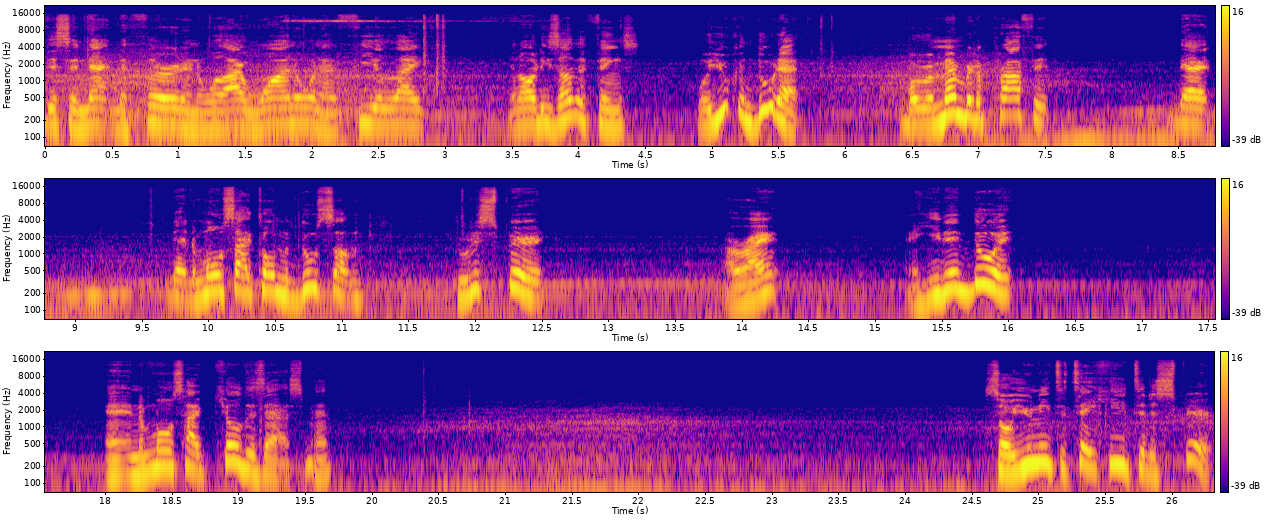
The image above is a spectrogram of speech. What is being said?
this and that and the third, and well, I want to and I feel like, and all these other things. Well, you can do that, but remember the prophet that that the Most High told him to do something through the Spirit. All right, and he didn't do it and the Most High killed his ass, man. So you need to take heed to the spirit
